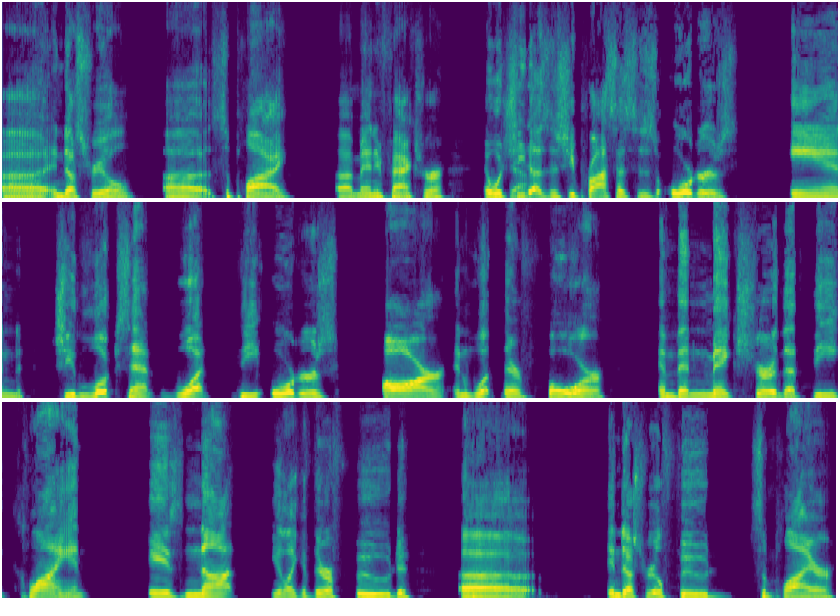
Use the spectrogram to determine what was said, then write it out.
uh, industrial uh, supply uh, manufacturer. And what she does is she processes orders and she looks at what the orders are and what they're for, and then make sure that the client is not you know, like if they're a food uh, industrial food supplier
